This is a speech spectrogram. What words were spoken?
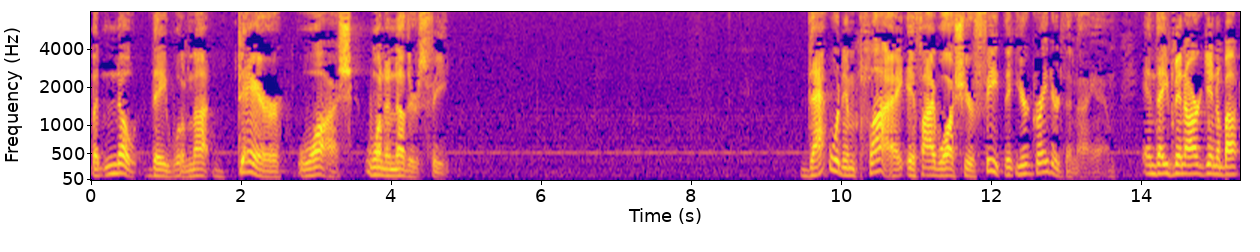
But note, they will not dare wash one another's feet. that would imply, if I wash your feet, that you're greater than I am. And they've been arguing about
